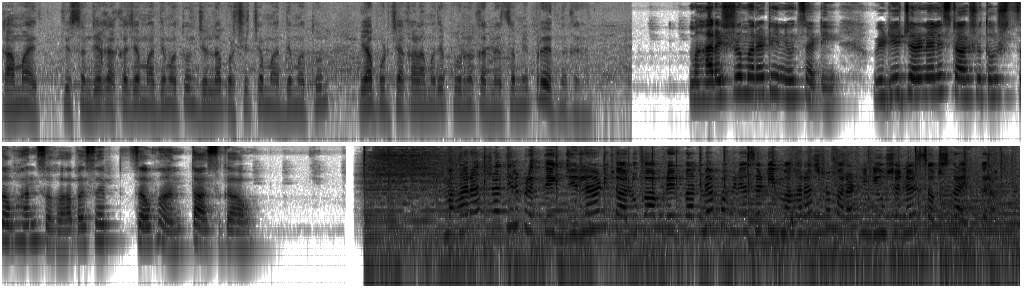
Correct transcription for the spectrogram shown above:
कामं आहेत ती संजय काकाच्या माध्यमातून जिल्हा परिषदच्या माध्यमातून या पुढच्या काळामध्ये पूर्ण करण्याचा मी प्रयत्न करेन. महाराष्ट्र मराठी न्यूजसाठी व्हिडिओ जर्नलिस्ट आशुतोष चव्हाणसह आबासाहेब चव्हाण तासगाव. महाराष्ट्रातील प्रत्येक जिल्हा आणि तालुका अपडेट बातम्या पाहण्यासाठी Maharashtra Marathi news channel subscribe करा.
